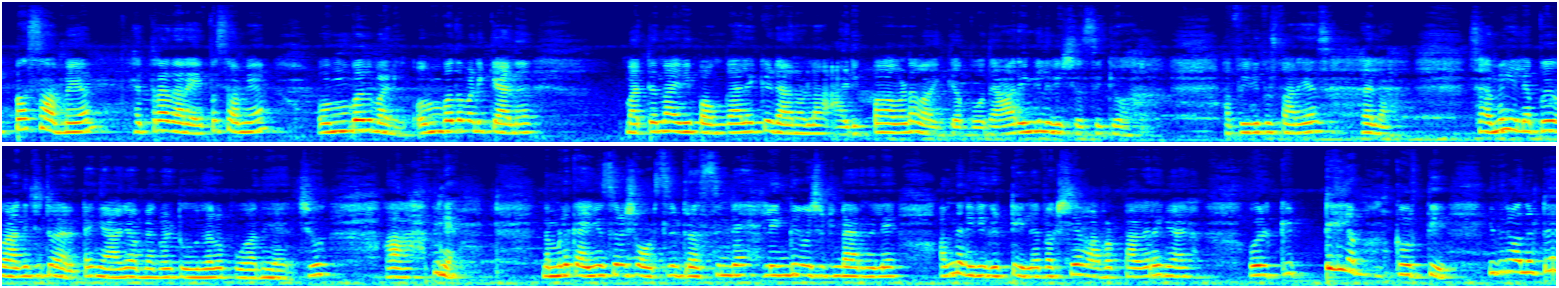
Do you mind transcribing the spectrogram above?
ഇപ്പൊ സമയം എത്ര അറിയാം? ഇപ്പൊ സമയം ഒമ്പത് മണി. ഒമ്പത് മണിക്കാണ് മറ്റന്നാൾ ഇനി പൊങ്കാലയ്ക്ക് ഇടാനുള്ള അടിപ്പാവട വാങ്ങിക്കാൻ പോകുന്നത്. ആരെങ്കിലും വിശ്വസിക്കുമോ അപ്പൊ ഇനിയിപ്പോ പറയാൻ അല്ല. സമയമില്ല പോയി വാങ്ങിച്ചിട്ട് വരട്ടെ. ഞാനും അമ്മയും കൂടെ ടൂ വീലർ പോകാമെന്ന് വിചാരിച്ചു. പിന്നെ നമ്മൾ കഴിഞ്ഞ ദിവസം ഷോർട്സിൽ ഡ്രസ്സിന്റെ ലിങ്ക് ചോദിച്ചിട്ടുണ്ടായിരുന്നില്ലേ? അന്ന് എനിക്ക് കിട്ടിയില്ല. പക്ഷേ അവർ പകരം ഞാൻ ഒരു കിട്ടിയില്ല കുർത്തി. ഇതിന് വന്നിട്ട്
